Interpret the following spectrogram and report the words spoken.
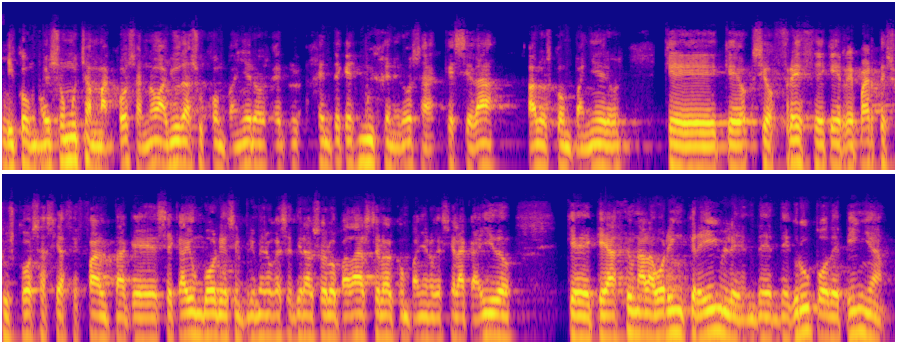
Y como eso, muchas más cosas, ¿no? Ayuda a sus compañeros, eh, gente que es muy generosa, que se da a los compañeros, que, que, se ofrece, que reparte sus cosas si hace falta, que se cae un boli, es el primero que se tira al suelo para dárselo al compañero que se le ha caído que, que hace una labor increíble de, de, grupo, de piña,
